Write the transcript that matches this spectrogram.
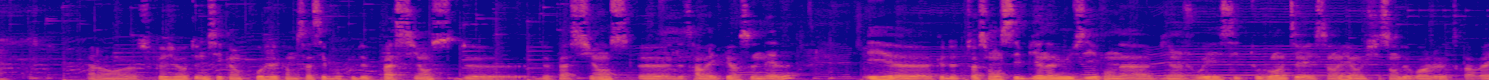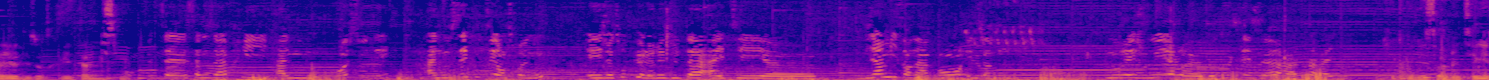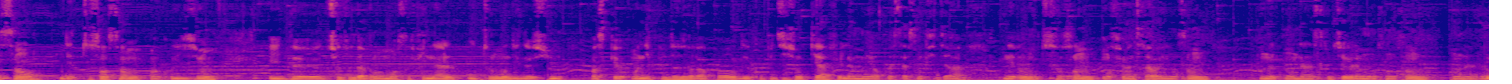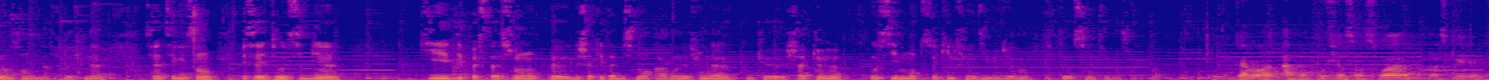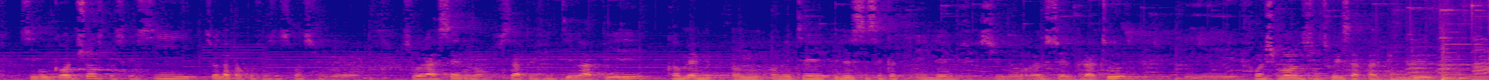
Alors, euh, ce que j'ai retenu, c'est qu'un projet comme ça, c'est beaucoup de patience, de, patience, euh, de travail personnel et euh, que de toute façon on s'est bien amusé, qu'on a bien joué, c'est toujours intéressant et enrichissant de voir le travail des autres établissements. Ça nous a appris à nous ressouder, à nous écouter entre nous et je trouve que le résultat a été euh, bien mis en avant et nous avons nous réjouir euh, de toutes ces heures à travailler. J'ai trouvé ça intéressant d'être tous ensemble en cohésion et de, surtout d'avoir un morceau final où tout le monde est dessus parce qu'on n'est plus dans un rapport de compétition qui a fait la meilleure prestation, etc. On est vraiment tous ensemble, on fait un travail ensemble, on a, structuré la morceau ensemble, on a joué ensemble, on a fait le final. C'est intéressant et ça a été aussi bien qu'il y ait des prestations euh, de chaque établissement avant le final pour que chacun aussi montre ce qu'il fait individuellement. C'était aussi intéressant. D'abord, avoir confiance en soi, parce que c'est une grande chose, parce que si, si on n'a pas confiance en soi sur, euh, sur la scène, ça peut vite déraper. Quand même, on, on était plus de 150 élèves sur un seul plateau, et franchement, j'ai trouvé ça fabuleux.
